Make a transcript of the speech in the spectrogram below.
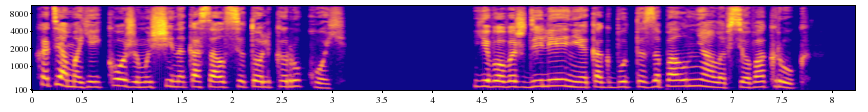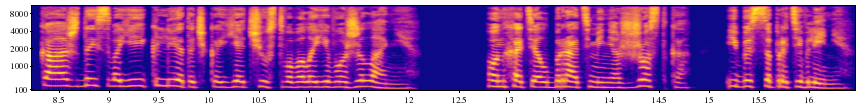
хотя моей кожи мужчина касался только рукой. Его вожделение как будто заполняло все вокруг. Каждой своей клеточкой я чувствовала его желание. Он хотел брать меня жестко и без сопротивления.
